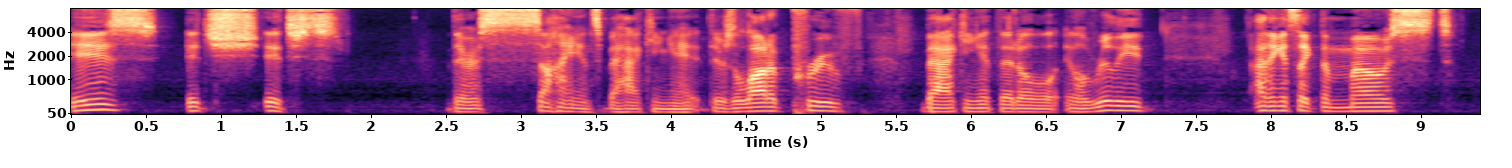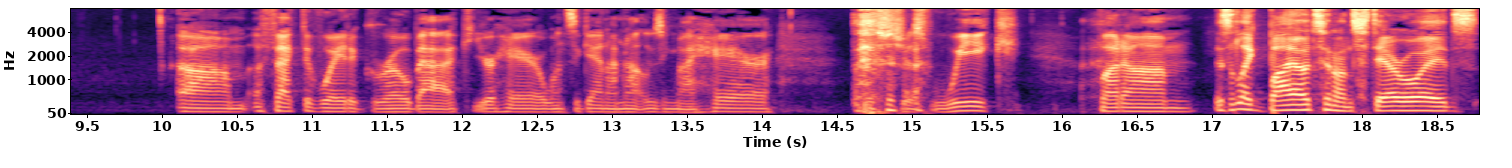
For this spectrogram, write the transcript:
is, it's, it's, there's science backing it. There's a lot of proof backing it that'll, it'll really, I think it's like the most, um, effective way to grow back your hair. Once again, I'm not losing my hair. It's just weak. But um, Is it like biotin on steroids?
